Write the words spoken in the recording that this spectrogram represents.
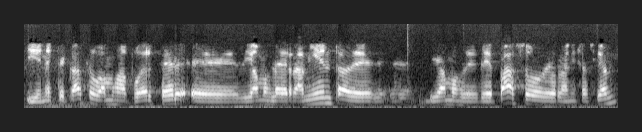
y en este caso vamos a poder ser, eh, digamos, la herramienta de, digamos, de, paso, de organización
